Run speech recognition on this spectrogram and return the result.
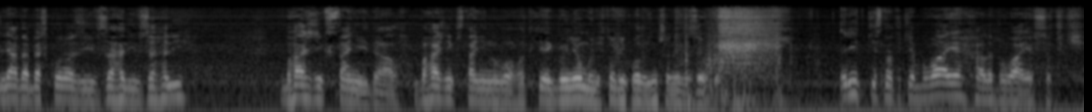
Ляда без корозії взагалі взагалі. Багажник в стані ідеал. Багажник в стані нового. Такий, якби в ньому ніхто ніколи нічого не возив. Рідкісно таке буває, але буває все-таки.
